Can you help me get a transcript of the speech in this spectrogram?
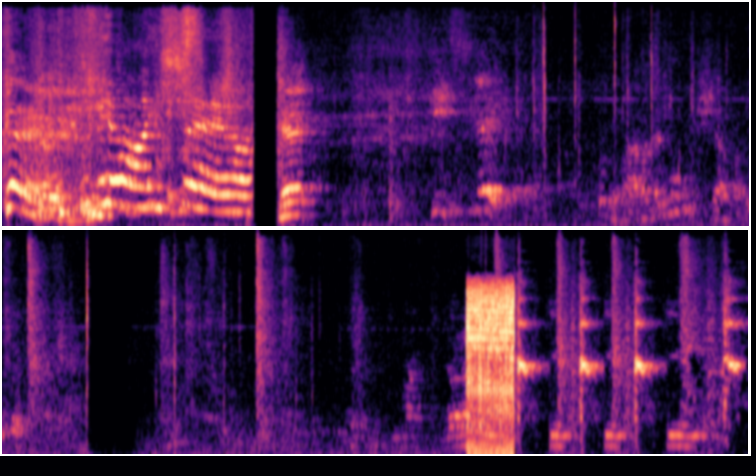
Che? Che?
